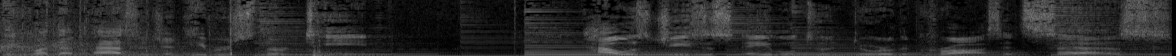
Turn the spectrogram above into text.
Think about that passage in Hebrews 13. How was Jesus able to endure the cross? It says,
